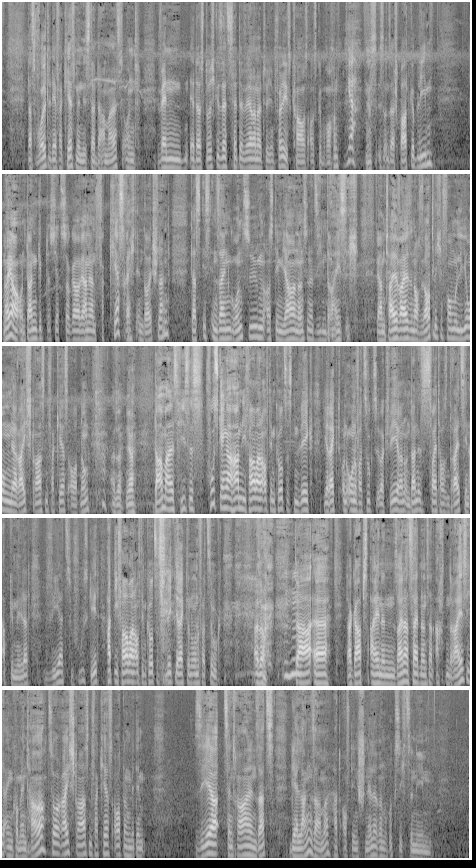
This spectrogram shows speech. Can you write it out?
Das wollte der Verkehrsminister damals. Und wenn er das durchgesetzt hätte, wäre natürlich ein völliges Chaos ausgebrochen. Ja. Das ist uns erspart geblieben. Naja, und dann gibt es jetzt sogar, wir haben ja ein Verkehrsrecht in Deutschland, das ist in seinen Grundzügen aus dem Jahr 1937. Wir haben teilweise noch wörtliche Formulierungen der Reichsstraßenverkehrsordnung. Also ja, damals hieß es, Fußgänger haben die Fahrbahn auf dem kürzesten Weg direkt und ohne Verzug zu überqueren. Und dann ist es 2013 abgemildert, wer zu Fuß geht, hat die Fahrbahn auf dem kürzesten Weg direkt und ohne Verzug. Also mhm. da, äh, da gab es einen seinerzeit 1938 einen Kommentar zur Reichsstraßenverkehrsordnung mit dem sehr zentralen Satz, der Langsame hat auf den Schnelleren Rücksicht zu nehmen.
